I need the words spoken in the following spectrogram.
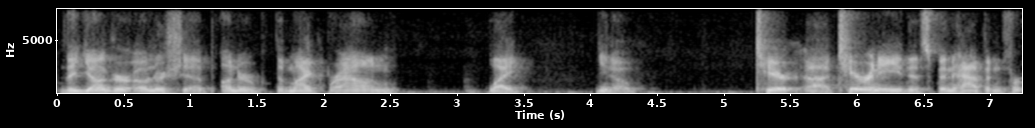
the younger ownership under the Mike Brown, like you know, tyr- uh, tyranny that's been happen for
